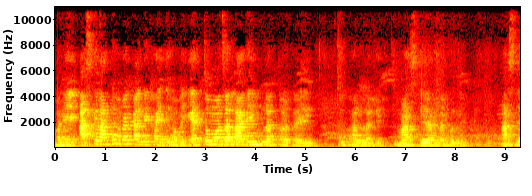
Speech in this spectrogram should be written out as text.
মানে আজকে রাখতে হবে আর কালকে খাইতে হবে। এত মজা লাগে মূলার তরকারি। খুব ভালো লাগে। মাছ দিয়ে রান্না করলে। আজকে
